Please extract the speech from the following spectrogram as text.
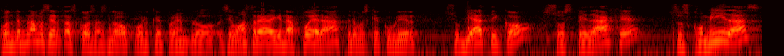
contemplamos ciertas cosas, ¿no? Porque, por ejemplo, si vamos a traer a alguien afuera, tenemos que cubrir su viático, su hospedaje, sus comidas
